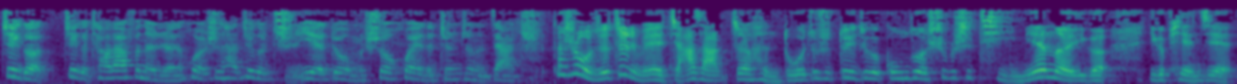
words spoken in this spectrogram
这个这个挑大粪的人，或者是他这个职业对我们社会的真正的价值。但是我觉得这里面也夹杂着很多，就是对这个工作是不是体面的一个一个偏见。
